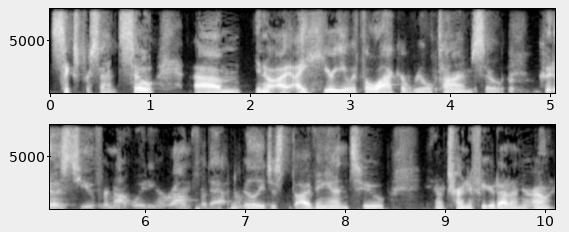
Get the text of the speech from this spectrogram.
six percent. So, um, you know, I, I hear you with the lack of real time. So, kudos to you for not waiting around for that and really just diving into, you know, trying to figure it out on your own.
